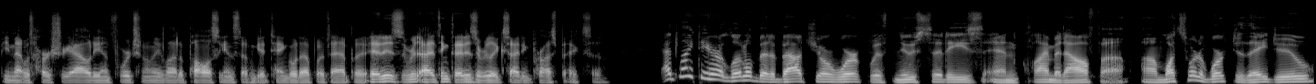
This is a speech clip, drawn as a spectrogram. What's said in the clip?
be met with harsh reality. Unfortunately, a lot of policy and stuff can get tangled up with that. But it is, I think that is a really exciting prospect. So, I'd like to hear a little bit about your work with New Cities and Climate Alpha. Um, what sort of work do they do?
